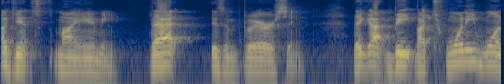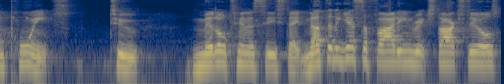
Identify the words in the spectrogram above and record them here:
against Miami. That is embarrassing. They got beat by 21 points to Middle Tennessee State. Nothing against the fighting Rick Stockstill's.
